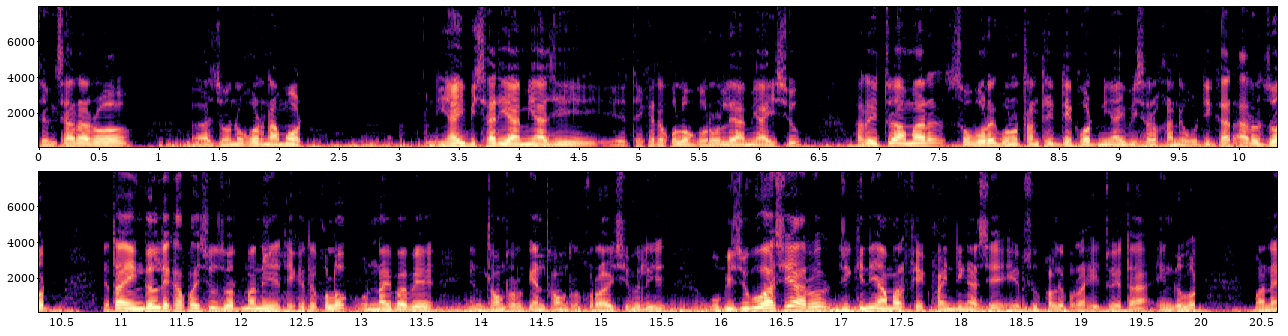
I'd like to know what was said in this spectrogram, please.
জেংচাৰ আৰু জনকৰ নামত ন্যায় বিচাৰি আমি আজি তেখেতসকলৰ ঘৰলৈ আমি আহিছোঁ। আৰু এইটো আমাৰ চবৰে গণতান্ত্ৰিক দেশত ন্যায় বিচাৰৰ কাৰণে অধিকাৰ। আৰু য'ত এটা এংগল দেখা পাইছোঁ য'ত মানে তেখেতসকলক অন্যায়ভাৱে এনকাউণ্টাৰ এনকাউণ্টাৰ কৰা হৈছে বুলি অভিযোগো আছে আৰু যিখিনি আমাৰ ফেক ফাইণ্ডিং আছে এপছৰ ফালৰ পৰা সেইটো এটা এংগলত মানে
